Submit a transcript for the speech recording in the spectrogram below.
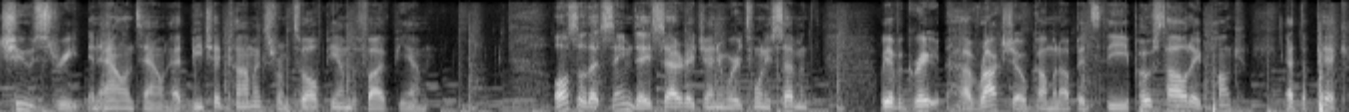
Chew Street in Allentown at Beachhead Comics from 12 p.m. to 5 p.m. Also, that same day, Saturday, January 27th, we have a great uh, rock show coming up. It's the post holiday punk at the Pick.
